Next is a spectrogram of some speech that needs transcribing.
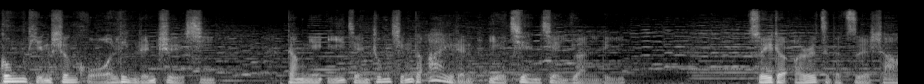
宫廷生活令人窒息。当年一见钟情的爱人也渐渐远离。随着儿子的自杀，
